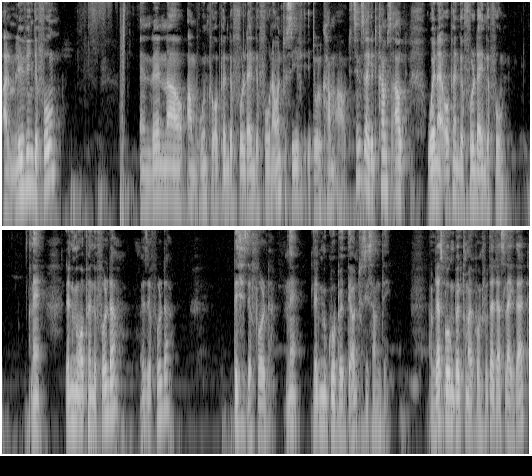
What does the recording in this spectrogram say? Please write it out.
I'm leaving the phone and then now i'm going to open the folder in the phone. I want to see if it will come out. It seems like it comes out when i open the folder in the phone. Let me open the folder. Where's the folder? This is the folder. Let me go back there. I want to see something i'm just going back to my computer just like that.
